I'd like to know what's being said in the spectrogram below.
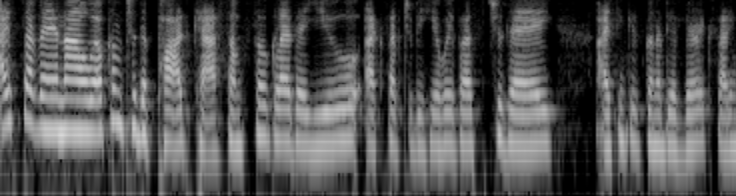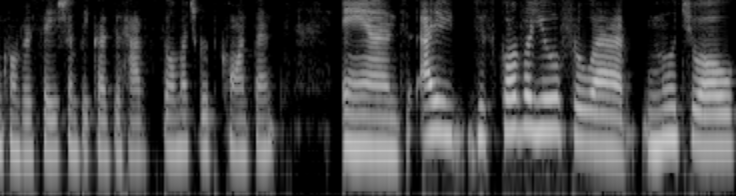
Hi, Savannah. Welcome to the podcast. I'm so glad that you accept to be here with us today. I think it's going to be a very exciting conversation because you have so much good content. And I discover you through a mutual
